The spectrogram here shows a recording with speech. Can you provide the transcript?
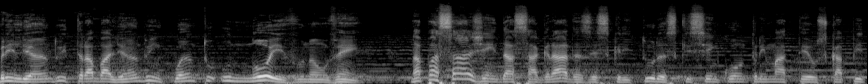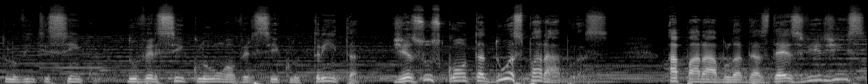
brilhando e trabalhando enquanto o noivo não vem. Na passagem das Sagradas Escrituras que se encontra em Mateus capítulo 25, do versículo 1 ao versículo 30, Jesus conta duas parábolas: a parábola das dez virgens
